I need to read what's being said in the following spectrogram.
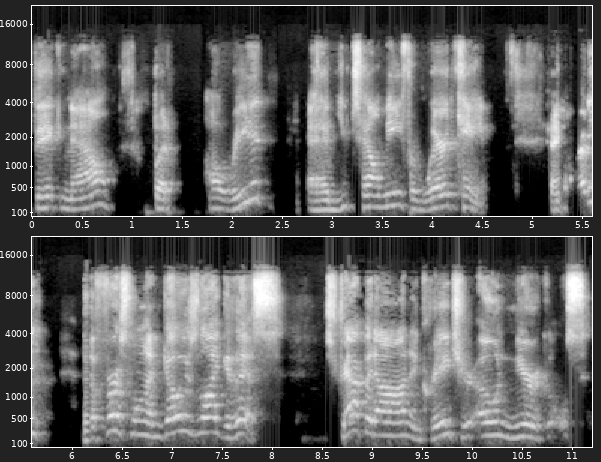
big now, but I'll read it and you tell me from where it came. Okay, ready? The first one goes like this Strap it on and create your own miracles.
